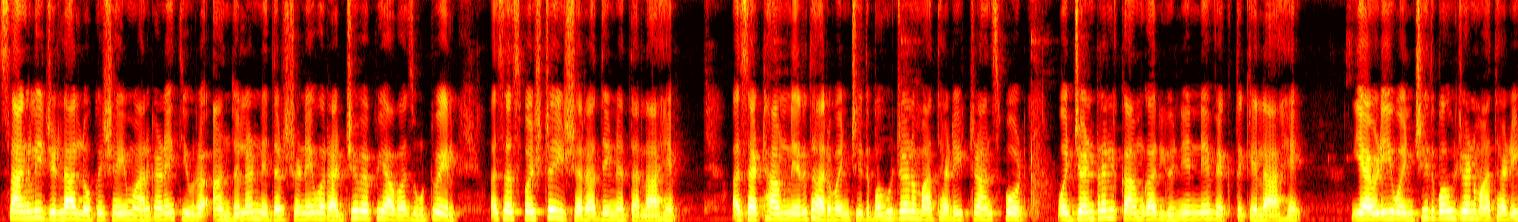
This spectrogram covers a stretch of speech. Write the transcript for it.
सांगली जिल्हा लोकशाही मार्गाने तीव्र आंदोलन निदर्शने व राज्यव्यापी आवाज उठवेल असा स्पष्ट इशारा देण्यात आला आहे. असा ठाम निर्धार वंचित बहुजन माथाडी ट्रान्सपोर्ट व जनरल कामगार युनियनने व्यक्त केला आहे. यावेळी वंचित बहुजन माथाडी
